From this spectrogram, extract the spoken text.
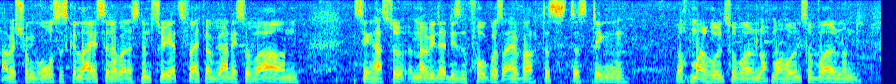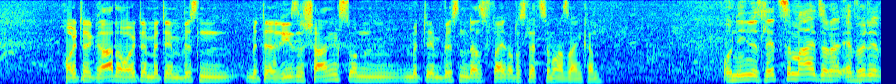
habe ich schon Großes geleistet, aber das nimmst du jetzt vielleicht noch gar nicht so wahr. Und deswegen hast du immer wieder diesen Fokus einfach, das, das Ding nochmal holen zu wollen, nochmal holen zu wollen. Und heute, gerade heute mit dem Wissen, mit der Riesenchance und mit dem Wissen, dass es vielleicht auch das letzte Mal sein kann. Und nicht nur das letzte Mal, sondern er würde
